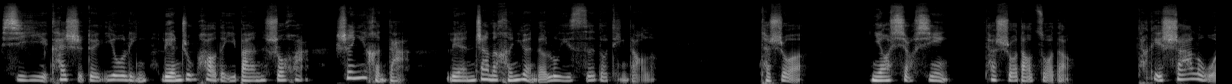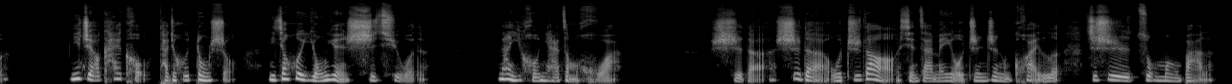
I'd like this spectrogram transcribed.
蜥蜴开始对幽灵连珠炮的一般说话，声音很大，连站得很远的路易斯都听到了。他说：“你要小心。”他说到做到。他可以杀了我，你只要开口，他就会动手。你将会永远失去我的。那以后你还怎么活啊？是的，是的，我知道现在没有真正的快乐，只是做梦罢了。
